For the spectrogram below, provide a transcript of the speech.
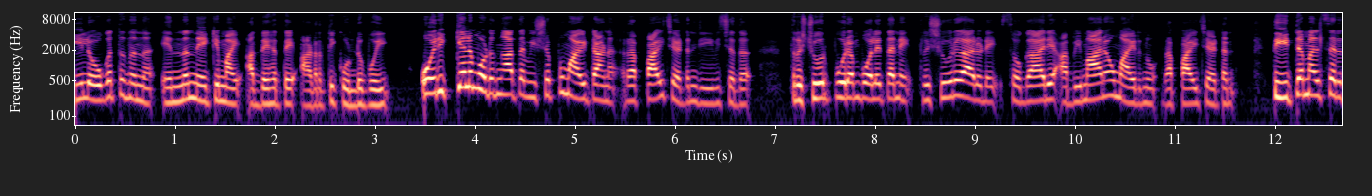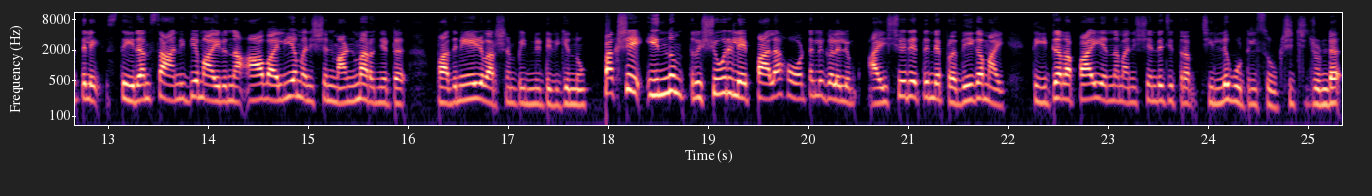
ഈ ലോകത്ത് നിന്ന് എന്നേക്കുമായി അദ്ദേഹത്തെ അടർത്തി കൊണ്ടുപോയി. ഒരിക്കലും ഒടുങ്ങാത്ത വിശപ്പുമായിട്ടാണ് റപ്പായി ചേട്ടൻ ജീവിച്ചത്. തൃശൂർ പൂരം പോലെ തന്നെ തൃശ്ശൂരുകാരുടെ സ്വകാര്യ അഭിമാനവുമായിരുന്നു റപ്പായി ചേട്ടൻ. തീറ്റ മത്സരത്തിലെ സ്ഥിരം സാന്നിധ്യമായിരുന്ന ആ വലിയ മനുഷ്യൻ മൺമറിഞ്ഞിട്ട് പതിനേഴ് വർഷം പിന്നിട്ടിരിക്കുന്നു. പക്ഷേ ഇന്നും തൃശൂരിലെ പല ഹോട്ടലുകളിലും ഐശ്വര്യത്തിന്റെ പ്രതീകമായി തീറ്ററപ്പായി എന്ന മനുഷ്യന്റെ ചിത്രം ചില്ലുകൂട്ടിൽ സൂക്ഷിച്ചിട്ടുണ്ട്.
